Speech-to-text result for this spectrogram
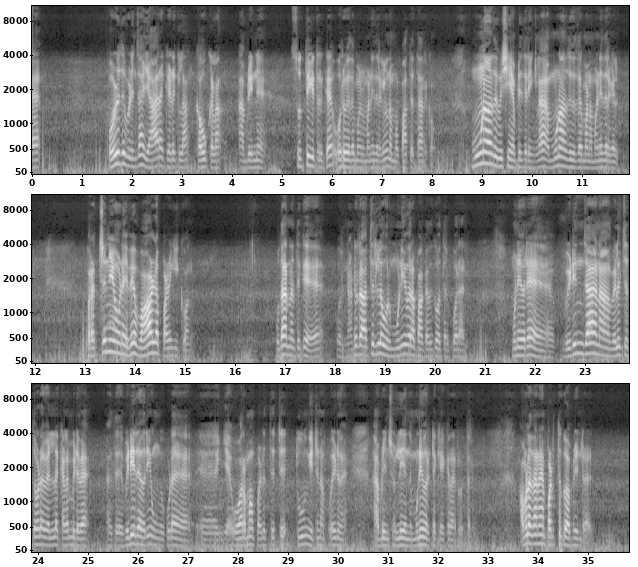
பொழுது விடிஞ்சால் யாரை கெடுக்கலாம் கவுக்கலாம் அப்படின்னு சுற்றிக்கிட்டு இருக்க ஒரு விதமான மனிதர்கள் நம்ம பார்த்து தான் இருக்கோம். மூணாவது விஷயம் எப்படி தெரியுங்களா? மூணாவது விதமான மனிதர்கள் பிரச்சனையோடவே வாழ பழகிக்குவாங்க. உதாரணத்துக்கு ஒரு நடுராத்திரியில் ஒரு முனிவரை பார்க்கறதுக்கு ஒருத்தர் போகிறார் முனிவரே விடிஞ்சால் நான் வெளிச்சத்தோடு வெளில கிளம்பிடுவேன். அது விடிகிற வரையும் உங்கள் கூட இங்கே ஓரமாக படுத்துட்டு தூங்கிட்டு நான் போயிடுவேன் அப்படின்னு சொல்லி அந்த முனிவர்கிட்ட கேட்குறாரு ஒருத்தர். அவ்வளோதானே படுத்துக்கோ அப்படின்றாரு.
